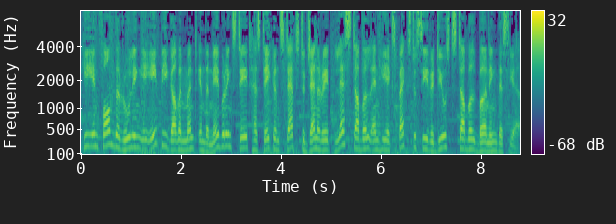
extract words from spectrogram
He informed the ruling AAP government in the neighboring state has taken steps to generate less stubble and he expects to see reduced stubble burning this year.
